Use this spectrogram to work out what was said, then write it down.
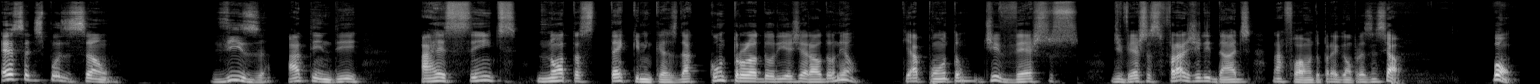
essa disposição visa atender a recentes notas técnicas da Controladoria Geral da União, que apontam diversos, diversas fragilidades na forma do pregão presencial. Bom,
